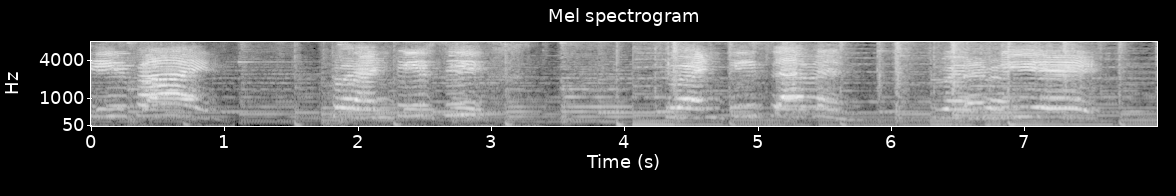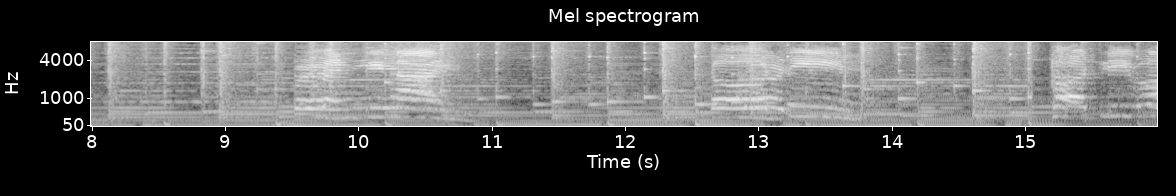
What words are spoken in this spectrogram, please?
25 26 27 28 29 13 31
